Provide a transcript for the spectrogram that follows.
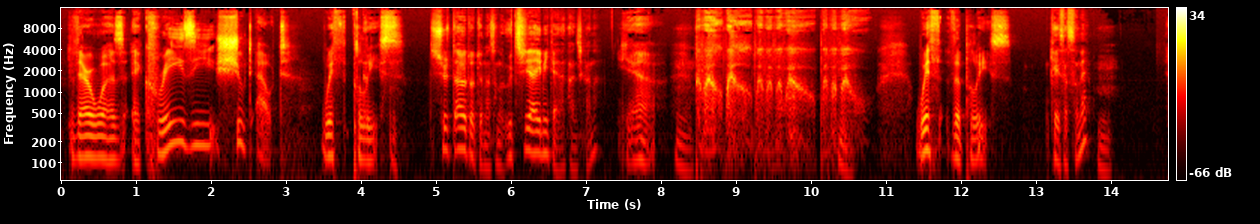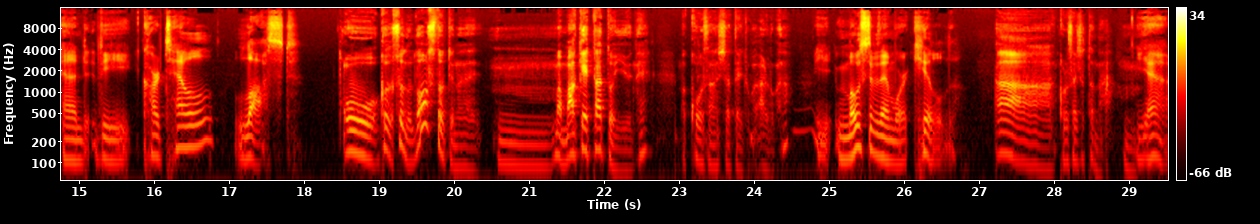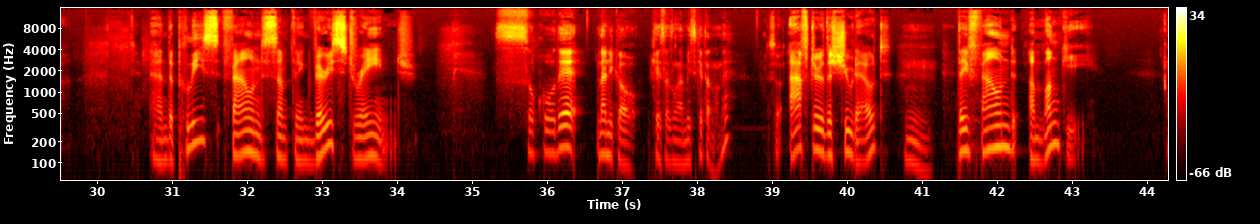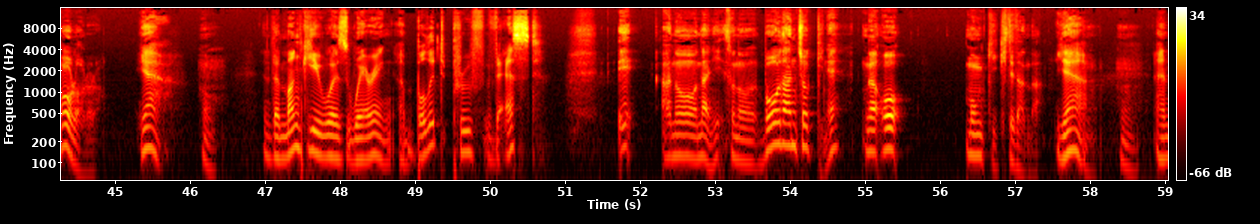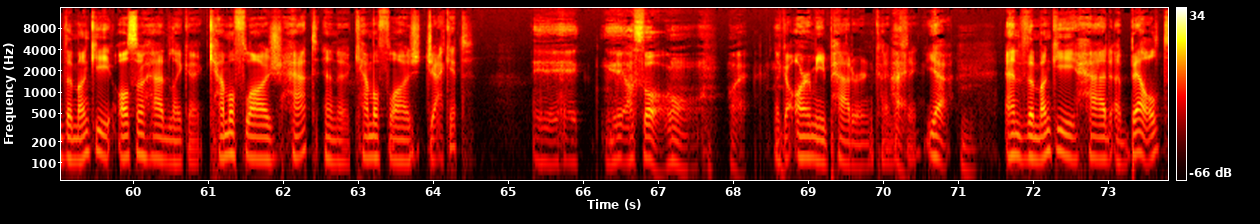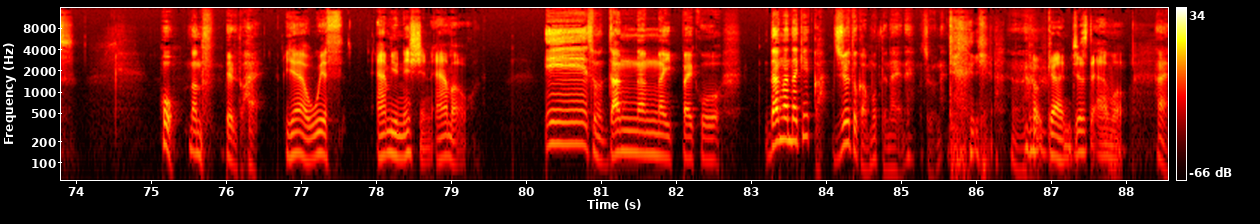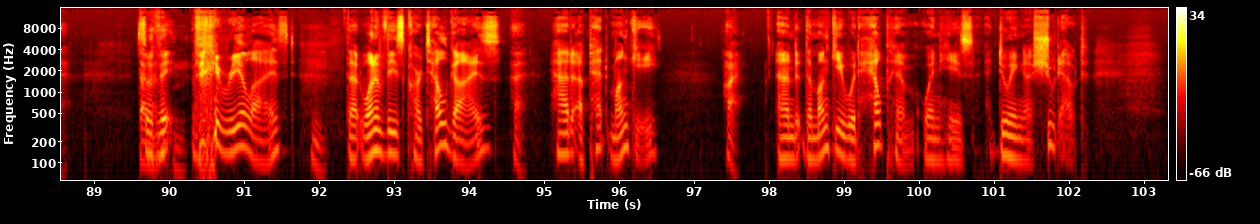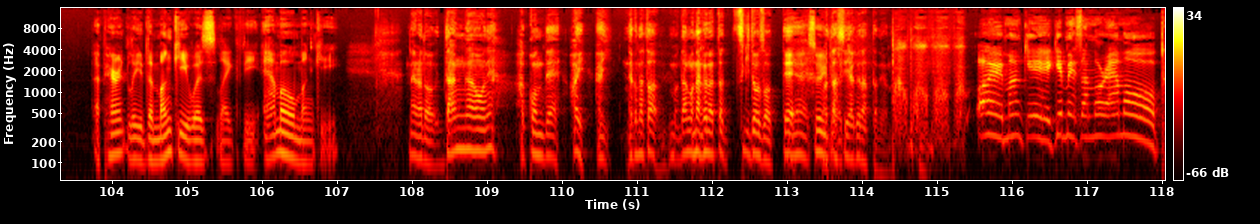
there was a crazy shootout with police. シュートアウトっていうのはその打ち合いみたいな感じかな。Yeah. With the police. 警察とね。うん。And the cartel lost. おお、こそのロストっていうのはね、うーん、まあ負けたというね。まあ、降参しちゃったりとかあるのかな。 Y- Most of them were killed. ああ、殺されちゃったんだ。うん。 Yeah. And the police found something very strange. そこで何かを警察が見つけたのね。 So after the shootout, they found a monkey. おららら。 Yeah. The monkey was wearing a bulletproof vest. え、 あの、何その、防弾チョッキね。が、を、モンキー着てたんだ。 Yeah. And the monkey also had like a camouflage hat and a camouflage jacket, えー、えーあ、そう。うん。はい。 like an army pattern kind of Hi. thing. Yeah. And the monkey had a belt, ほう、なんだ、ベルト、はい。 yeah, with ammunition, ammo. えー、その弾丸がいっぱいこう、弾丸だけか。銃とかは持ってないよね。もちろんね。yeah. No gun, just ammo. はい。So they うん、they realized that one of these cartel guys はい。had a pet monkey はい。and the monkey would help him when he's doing a shootout. Apparently, the monkey was like the ammo monkey. なるほど。弾丸をね、運んで、はい、はい、なくなった、もう弾丸なくなった、次どうぞって渡す役だったんだよな。Oi, monkey, give me some more ammo.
